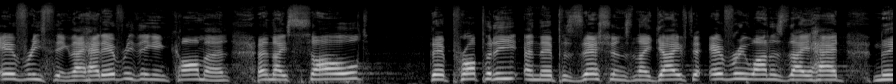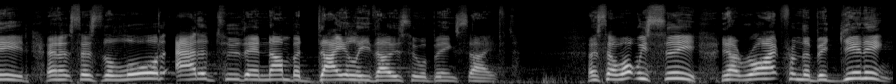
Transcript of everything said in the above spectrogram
everything. They had everything in common and they sold their property and their possessions, and they gave to everyone as they had need. And it says, The Lord added to their number daily those who were being saved. And so, what we see, you know, right from the beginning,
